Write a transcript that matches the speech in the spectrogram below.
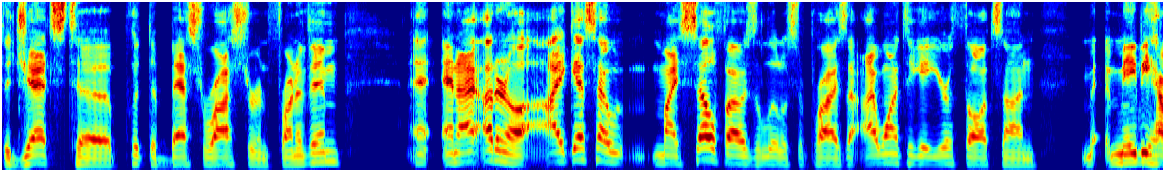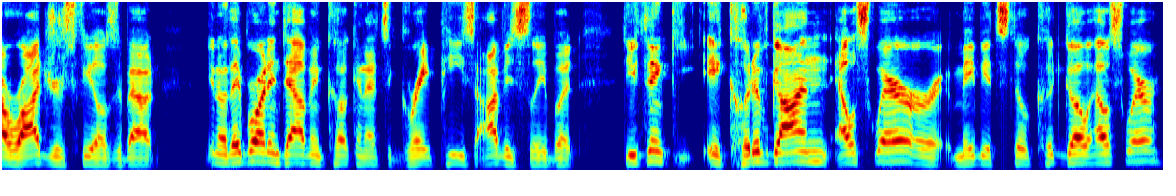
the Jets to put the best roster in front of him. And, and I, I don't know. I guess I myself I was a little surprised. I wanted to get your thoughts on maybe how Rodgers feels about, you know, they brought in Dalvin Cook and that's a great piece, obviously, but do you think it could have gone elsewhere or maybe it still could go elsewhere?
